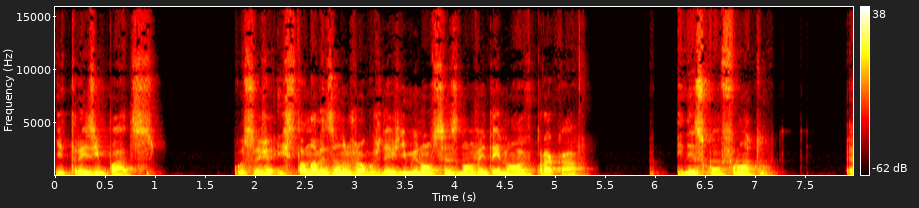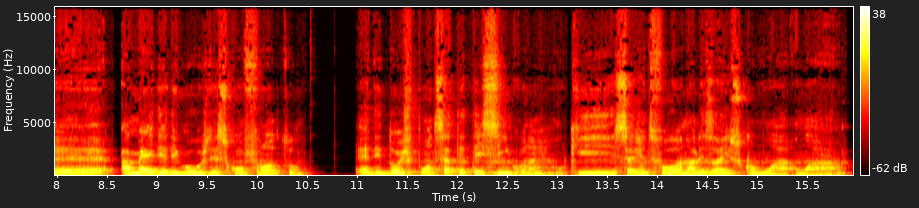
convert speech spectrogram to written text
e 3 empates. Ou seja, está analisando os jogos desde 1999 para cá. E nesse confronto, é, a média de gols desse confronto é de 2,75, né? O que, se a gente for analisar isso como uma, uma,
